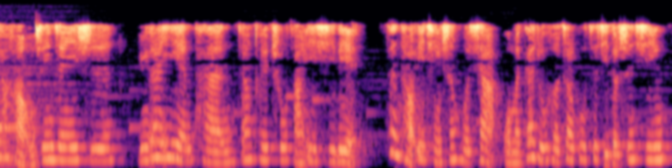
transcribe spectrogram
家好，我是英珍医师。云安一言谈将推出防疫系列，探讨疫情生活下我们该如何照顾自己的身心，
